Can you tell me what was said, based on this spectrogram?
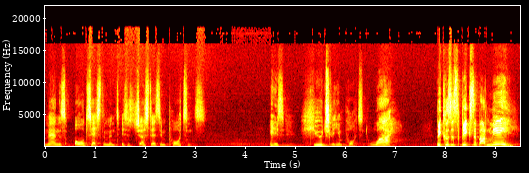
Man, this Old Testament is just as important. It is hugely important. Why? Because it speaks about me.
